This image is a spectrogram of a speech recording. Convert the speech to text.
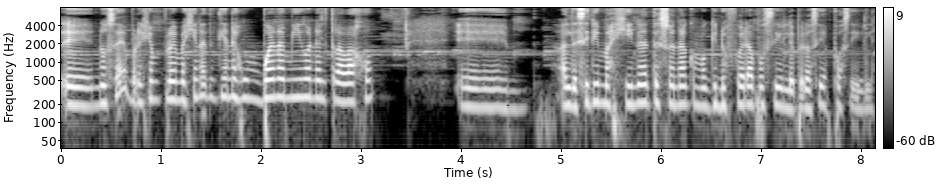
Eh, no sé, por ejemplo, imagínate tienes un buen amigo en el trabajo. Eh, al decir imagínate suena como que no fuera posible, pero sí es posible.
